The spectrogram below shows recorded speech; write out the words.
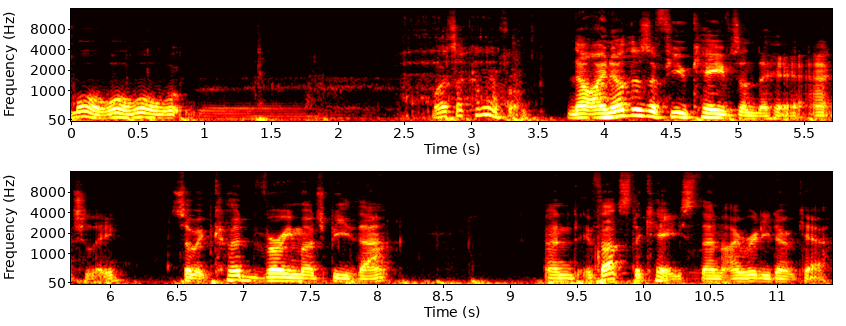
Whoa, whoa, whoa, whoa. Where's that coming from? Now, I know there's a few caves under here, actually. So it could very much be that. And if that's the case, then I really don't care.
